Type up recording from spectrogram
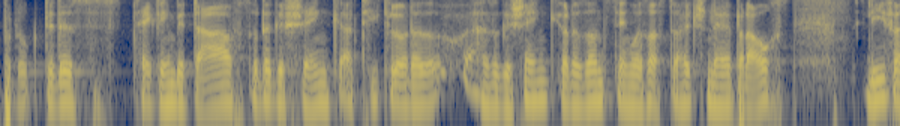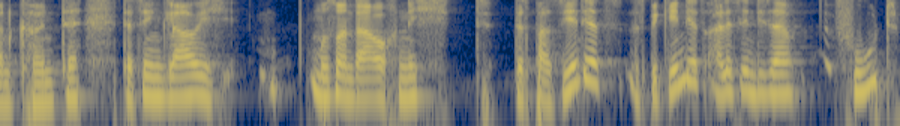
Produkte des täglichen Bedarfs oder Geschenkartikel oder also Geschenke oder sonst irgendwas, was du halt schnell brauchst, liefern könnte. Deswegen glaube ich, muss man da auch nicht, das passiert jetzt, es beginnt jetzt alles in dieser Food,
